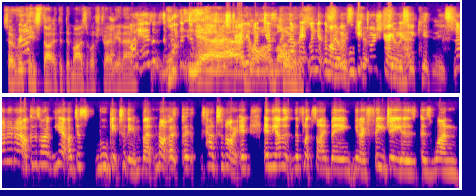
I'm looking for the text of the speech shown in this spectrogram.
So Ricky started the demise of Australia now. I haven't. What the mm, demise yeah, Australia? I just think they're battling at the moment. So we'll get to Australia. Show your kidneys. No, no, no. Because I, yeah, I just we'll get to them, but no, it's hard to know. And and the other, the flip side being, you know, Fiji is is one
